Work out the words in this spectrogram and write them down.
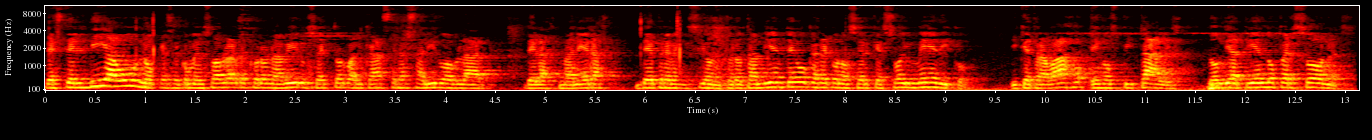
Desde el día uno que se comenzó a hablar de coronavirus, Héctor Balcácer ha salido a hablar de las maneras de prevención, pero también tengo que reconocer que soy médico y que trabajo en hospitales donde atiendo personas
